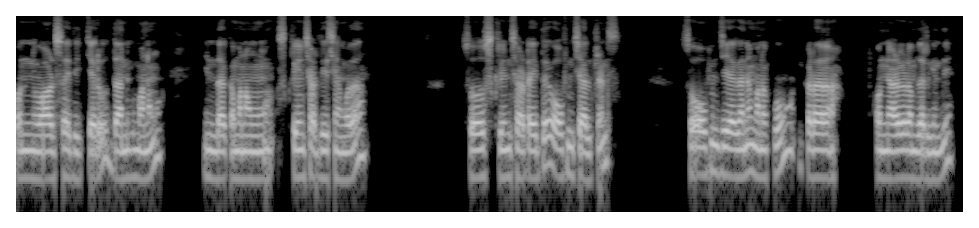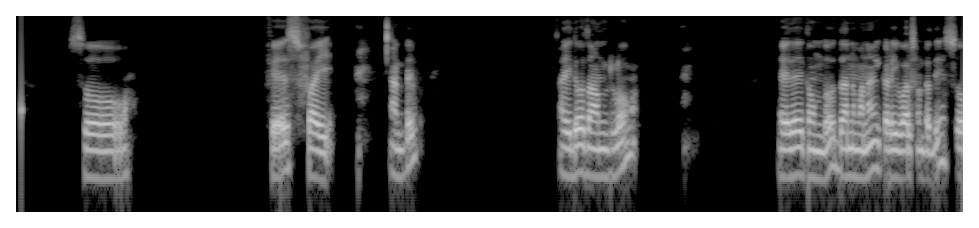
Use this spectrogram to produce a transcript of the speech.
కొన్ని వార్డ్స్ అయితే ఇచ్చారు. దానికి మనం ఇందాక మనం స్క్రీన్ షాట్ తీసాం కదా? సో స్క్రీన్ షాట్ అయితే ఓపెన్ చేయాలి ఫ్రెండ్స్ సో ఓపెన్ చేయగానే మనకు ఇక్కడ కొన్ని అడగడం జరిగింది. సో ఫేస్ ఫైవ్ అంటే ఐదో దాంట్లో ఏదైతే ఉందో దాన్ని మనం ఇక్కడ ఇవ్వాల్సి ఉంటుంది. సో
